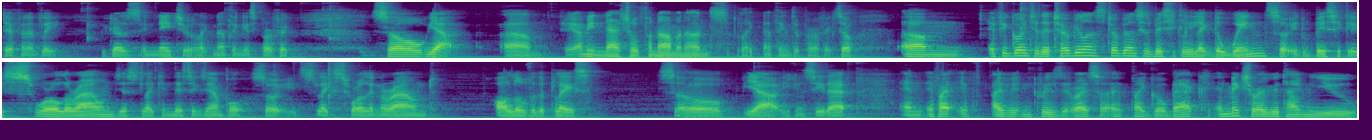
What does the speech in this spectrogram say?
definitely because in nature like nothing is perfect. So yeah um, I mean natural phenomenons like nothing's perfect. So um, if you go into the turbulence turbulence is basically like the wind so it will basically swirl around just like in this example. So it's like swirling around all over the place. So yeah you can see that and if I if I've increased it right so if I go back and make sure every time you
